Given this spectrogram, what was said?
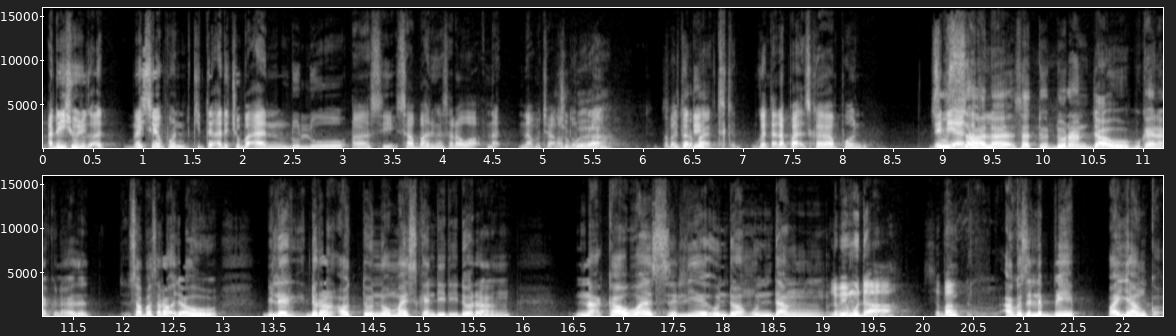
Ada isu juga Malaysia pun kita ada cubaan dulu uh, si Sabah dengan Sarawak nak nak macam Cuba autonomi. lah. Sebab Tapi tu tak dia, dapat. sek- bukan tak dapat. Sekarang pun dia Susah dianggap lah Satu Diorang jauh Bukan aku nak kata Sabah Sarawak jauh Bila diorang autonomiskan diri diorang Nak kawal selia undang-undang lebih mudah. Sebab Aku rasa lebih payah kau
